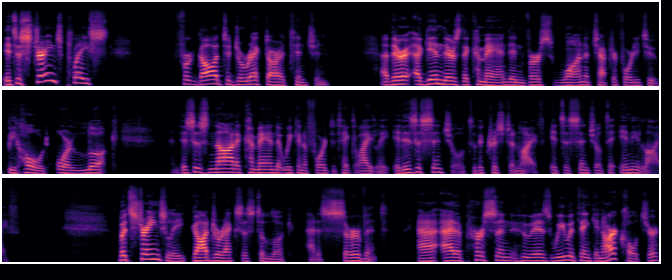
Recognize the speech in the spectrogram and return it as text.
It's a strange place for God to direct our attention. Uh, there again, there's the command in verse 1 of chapter 42 Behold or look. And this is not a command that we can afford to take lightly. It is essential to the Christian life, it's essential to any life. But strangely, God directs us to look at a servant, at a person who is, we would think in our culture,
